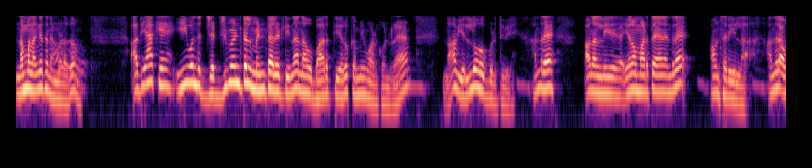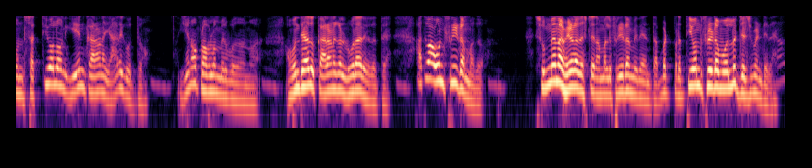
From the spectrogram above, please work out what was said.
ನಮ್ಮಲ್ಲಿ ಹಂಗೆ ತಾನೇ ಮಾಡೋದು? ಅದು ಯಾಕೆ ಈ ಒಂದು ಜಡ್ಜ್ಮೆಂಟಲ್ ಮೆಂಟಾಲಿಟಿನ ನಾವು ಭಾರತೀಯರು ಕಮ್ಮಿ ಮಾಡಿಕೊಂಡ್ರೆ ನಾವು ಎಲ್ಲೋ ಹೋಗ್ಬಿಡ್ತೀವಿ. ಅಂದರೆ ಅವನಲ್ಲಿ ಏನೋ ಮಾಡ್ತಾ ಇದ್ದಾನೆ ಅಂದರೆ ಅವ್ನು ಸರಿ ಇಲ್ಲ. ಅಂದರೆ ಅವ್ನು ಸತ್ಯವಲ್ಲ ಅವ್ನಿಗೆ ಏನು ಕಾರಣ ಯಾರಿಗೆ ಗೊತ್ತು? ಏನೋ ಪ್ರಾಬ್ಲಮ್ ಇರ್ಬೋದು ಅವನು. ಅವಂದೇ ಅದು ಕಾರಣಗಳು ನೂರಾರು ಇರುತ್ತೆ. ಅಥವಾ ಅವ್ನ ಫ್ರೀಡಮ್ ಅದು. ಸುಮ್ಮನೆ ನಾವು ಹೇಳೋದಷ್ಟೇ ನಮ್ಮಲ್ಲಿ ಫ್ರೀಡಮ್ ಇದೆ ಅಂತ. ಬಟ್ ಪ್ರತಿಯೊಂದು ಫ್ರೀಡಮಲ್ಲೂ ಜಜ್ಮೆಂಟ್ ಇದೆ.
